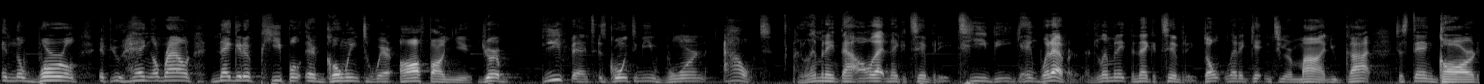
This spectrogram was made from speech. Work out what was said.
in the world. If you hang around negative people, they're going to wear off on you. Your defense is going to be worn out. Eliminate that all that negativity, TV, game, whatever. Eliminate the negativity. Don't let it get into your mind. You got to stand guard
